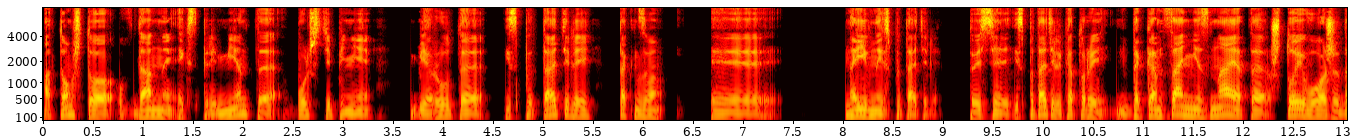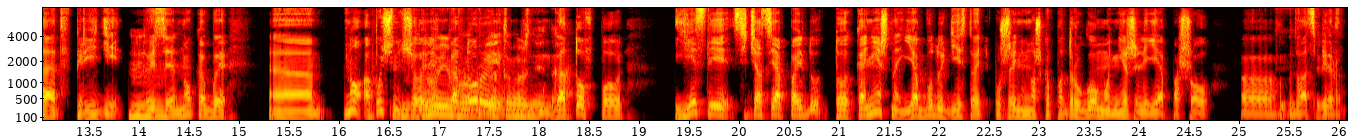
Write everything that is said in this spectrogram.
о том, что в данный эксперимент э, в большей степени берут испытателей, так называемых э, наивные испытатели. То есть э, испытатель, который до конца не знает, э, что его ожидает впереди. Мгм. То есть, э, ну, как бы, э, ну, обычный Ну, человек, в- который важнее, да. готов по... Если сейчас я пойду, то, конечно, я буду действовать уже немножко по-другому, нежели я пошел э, в 21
